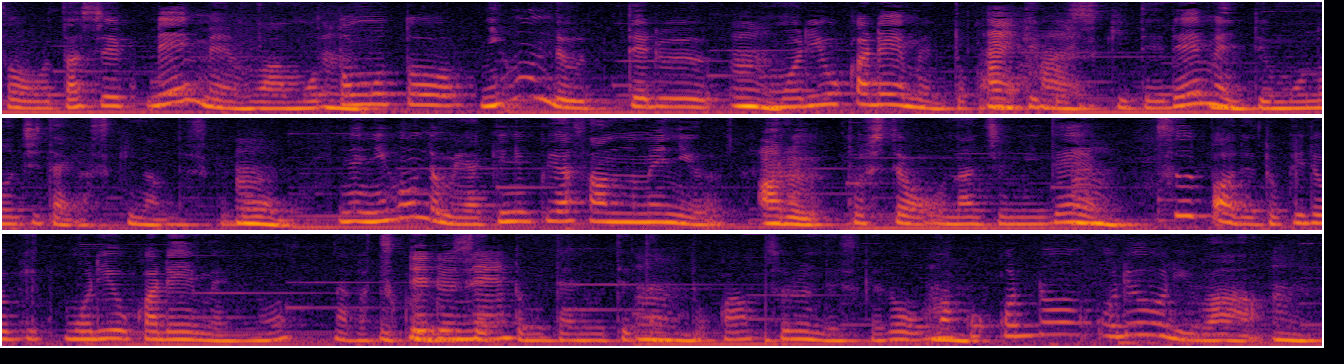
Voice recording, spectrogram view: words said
そう私冷麺はもともと日本で売ってるうん。盛岡冷麺とかも結構好きで、冷麺っていうもの自体が好きなんですけど、うん。ね、日本でも焼肉屋さんのメニューある。としてはおなじみで、うん。スーパーで時々盛岡冷麺のなんか作るセットみたいに売ってたりとかするんですけど、うん。まあ、ここのお料理はうん。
